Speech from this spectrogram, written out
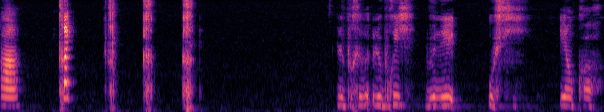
un crac, crac, crac, crac. Le bruit venait aussi et encore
